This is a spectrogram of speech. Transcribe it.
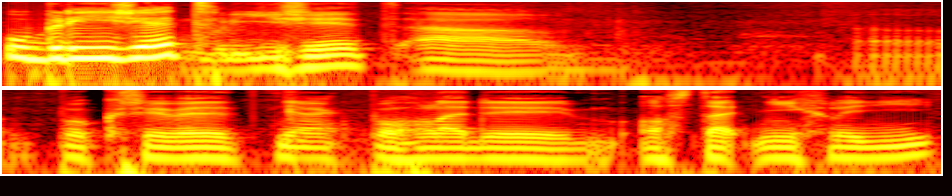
Ublížit. blížit a a pokřivit nějak pohledy ostatních lidí.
